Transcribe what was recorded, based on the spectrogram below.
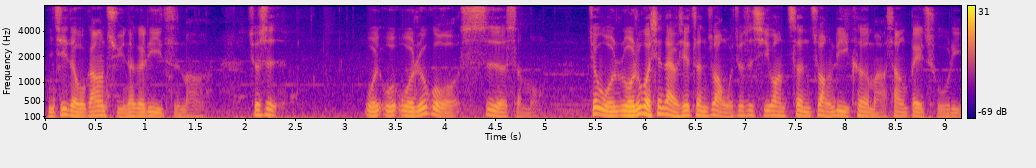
你记得我刚刚举那个例子吗？就是我我我如果试了什么，就我我如果现在有些症状，我就是希望症状立刻马上被处理，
